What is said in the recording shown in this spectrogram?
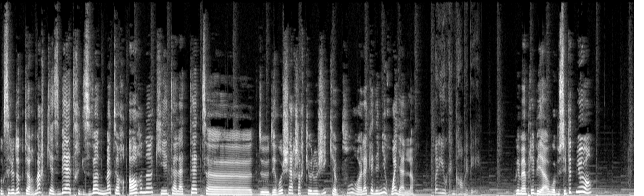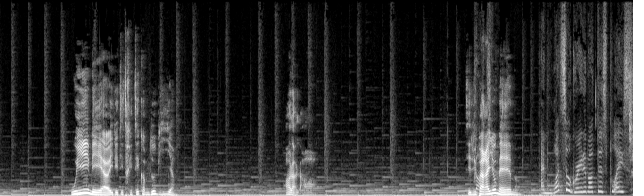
Donc c'est le docteur Marquez Beatrix von Matterhorn qui est à la tête euh, de, des recherches archéologiques pour l'Académie royale. But you can call me B. Vous pouvez m'appeler Béa, ouais, c'est peut-être mieux, hein Oui, mais euh, il était traité comme Dobby. Oh là là C'est du pareil au même. And what's so great about this place?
